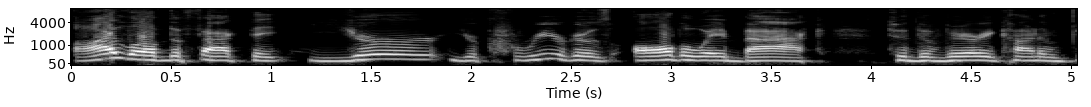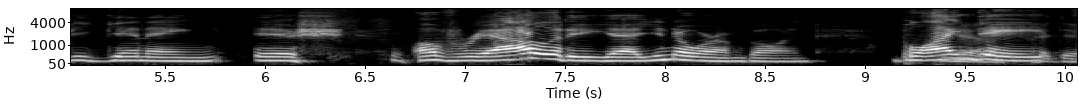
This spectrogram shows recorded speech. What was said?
I love the fact that your your career goes all the way back to the very kind of beginning ish of reality. Yeah, you know where I'm going. Blind Yeah, Date.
